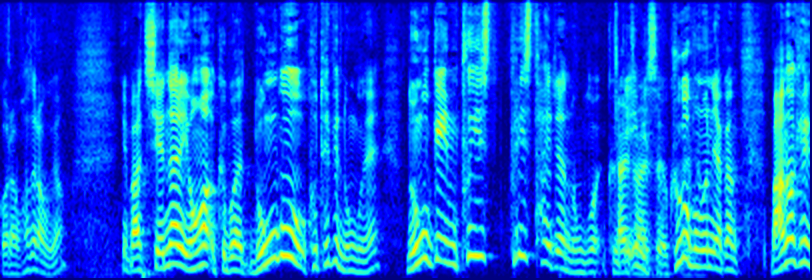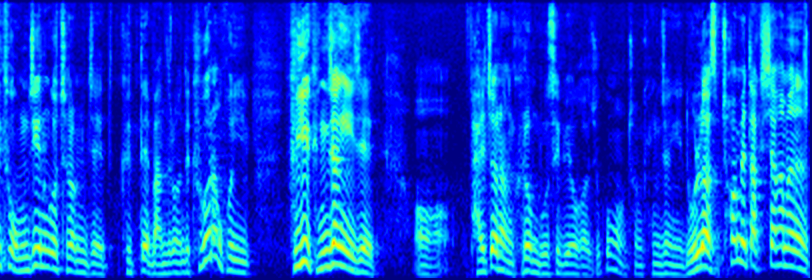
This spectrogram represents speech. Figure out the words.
거라고 하더라고요. 마치 옛날에 영화 그 뭐야 농구 해필 농구네. 농구 게임 프리, 프리스타일이라는 농구 그 알죠, 게임이 알죠. 있어요. 그거 알죠. 보면 약간 만화 캐릭터 움직이는 것처럼 이제 그때 만들었는데 그거랑 거의 그게 굉장히 이제 어 발전한 그런 모습이어가지고 좀 굉장히 놀랐어. 처음에 딱 시작하면은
